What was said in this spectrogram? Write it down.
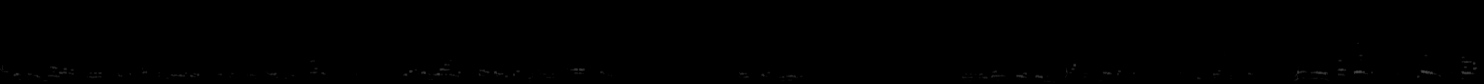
I think it was optimistic. The possibility is that they say it's not a. But I want to say that man also they put you. You know, they see if he find head up against the same of. So, hey, if I thought it was good, stop.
